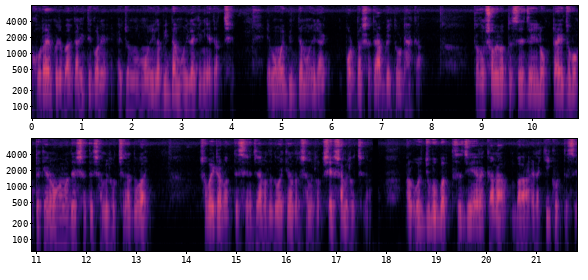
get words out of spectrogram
ঘোড়ায় করে বা গাড়িতে করে একজন মহিলা বিদ্যা মহিলাকে নিয়ে যাচ্ছে এবং ওই বিদ্যা মহিলা পর্দার সাথে আবৃত ঢাকা। তখন সবাই ভাবতেছে যে এই লোকটা, এই যুবকটা কেন আমাদের সাথে সামিল হচ্ছে না দোয়ায়? সবাই এটা ভাবতেছে যে আমাদের দোয়ায় কেন তারা সামিল সে সামিল হচ্ছে না। আর ওই যুবক ভাবতেছে যে এরা কারা বা এরা কি করতেছে?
